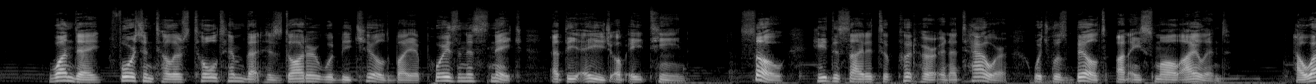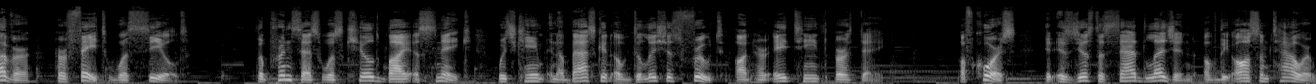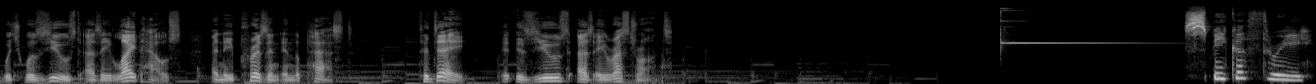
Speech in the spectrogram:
One day, fortune tellers told him that his daughter would be killed by a poisonous snake at the age of 18. So, he decided to put her in a tower which was built on a small island. However, her fate was sealed. The princess was killed by a snake which came in a basket of delicious fruit on her 18th birthday. Of course, it is just a sad legend of the awesome tower which was used as a lighthouse and a prison in the past. Today, it is used as a restaurant. Speaker 3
